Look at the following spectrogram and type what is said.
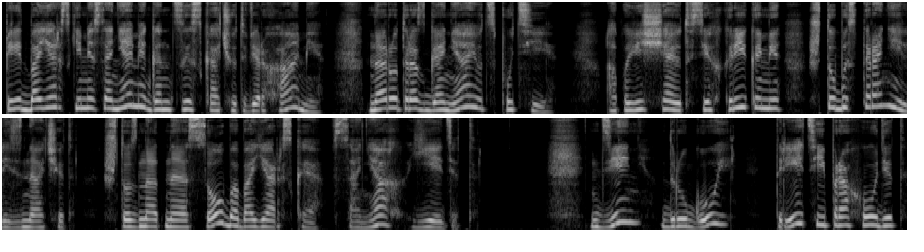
Перед боярскими санями гонцы скачут верхами, народ разгоняют с пути, оповещают всех криками, чтобы сторонились, значит, что знатная особа боярская в санях едет. День, другой, третий проходит,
